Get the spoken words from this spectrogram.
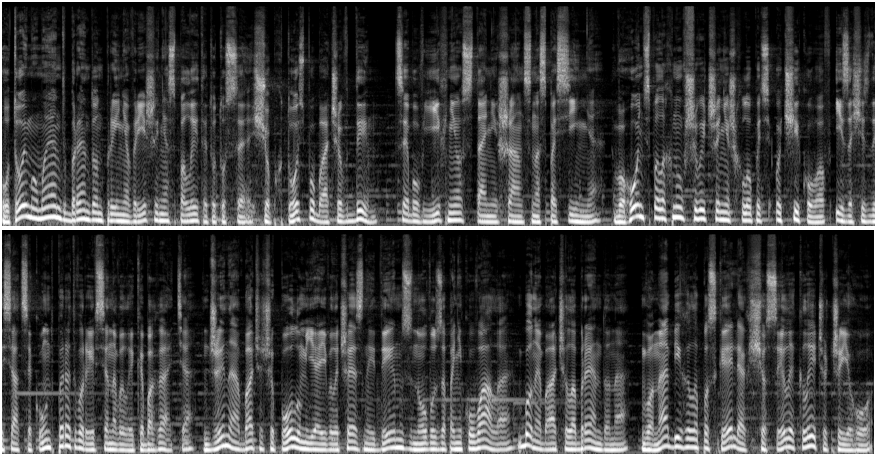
У той момент Брендон прийняв рішення спалити тут усе, щоб хтось побачив дим. Це був їхній останній шанс на спасіння. Вогонь спалахнув швидше, ніж хлопець очікував, і за 60 секунд перетворився на велике багаття. Джина, бачачи полум'я і величезний дим, знову запанікувала, бо не бачила Брендона. Вона бігала по скелях, щосили кличучи його.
